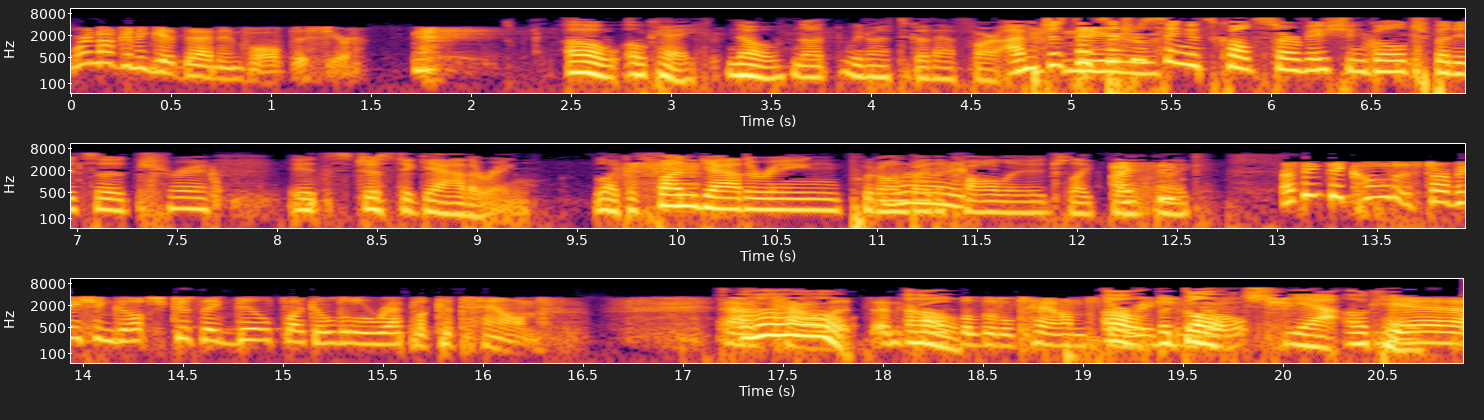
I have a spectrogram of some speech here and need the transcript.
we're not going to get that involved this year. Oh, okay. No, not we don't have to go that far. I'm just that's No. interesting. It's called Starvation Gulch, but it's a tra- it's just a gathering, like a fun gathering put on by the college. Like, I think like I think they called it Starvation Gulch because they built like a little replica town out of Oh. pallets and called Oh. the little town oh, Starvation the gulch. Yeah. Okay. Yeah.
